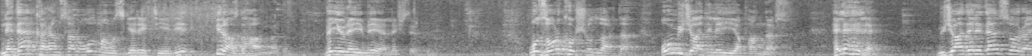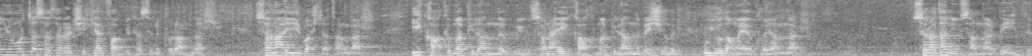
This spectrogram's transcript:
neden karamsar olmamız gerektiğini biraz daha anladım ve yüreğime yerleştirdim. O zor koşullarda o mücadeleyi yapanlar hele hele mücadeleden sonra yumurta satarak şeker fabrikasını kuranlar, sanayiyi başlatanlar, ilk kalkınma planını, sanayi kalkınma planını beş yıllık uygulamaya koyanlar sıradan insanlar değildi.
